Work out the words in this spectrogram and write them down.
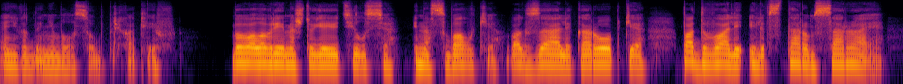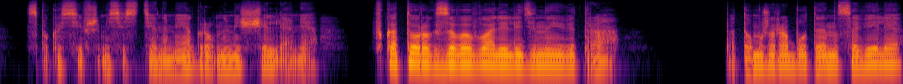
Я никогда не был особо прихотлив. Бывало время, что я ютился и на свалке, вокзале, коробке, подвале или в старом сарае с покосившимися стенами и огромными щелями, в которых завывали ледяные ветра. Потом уже работая на Савелия,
